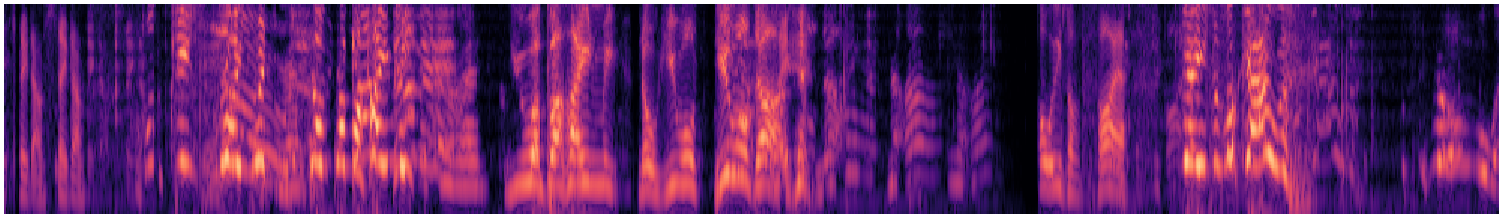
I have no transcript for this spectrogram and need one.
Stay down, stay down. Oh, Jesus Christ, which come from behind me? It! You are behind me. No, you will, you will die. No, no, no, Oh, he's on fire. Jesus, look out! no!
